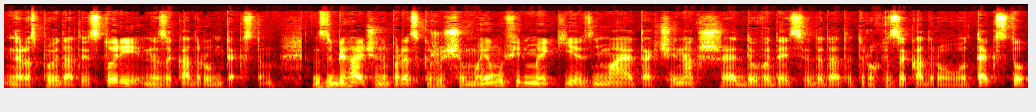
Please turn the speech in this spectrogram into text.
не розповідати історії не за кадровим текстом. Забігаючи наперед, скажу, що в моєму фільмі, який я знімаю, так чи інакше доведеться додати трохи закадрового тексту,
